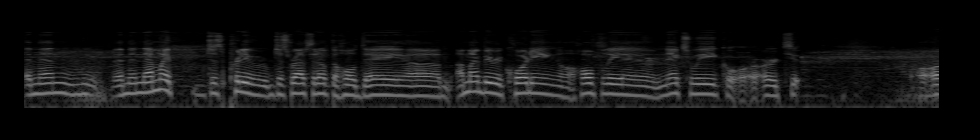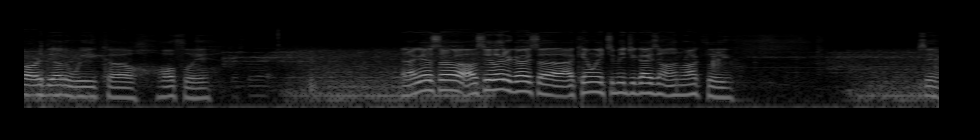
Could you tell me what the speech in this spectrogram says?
and then and then that might just pretty just wraps it up the whole day. Um, I might be recording uh, hopefully uh, next week or or two or the other week. Uh, hopefully. And I guess uh, I'll see you later, guys. I can't wait to meet you guys on Rocket League. See ya.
